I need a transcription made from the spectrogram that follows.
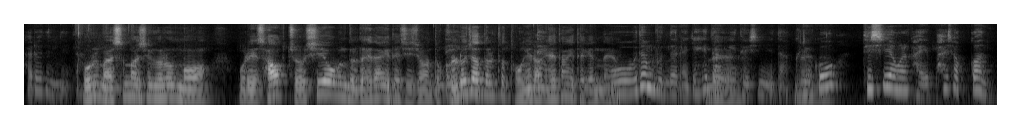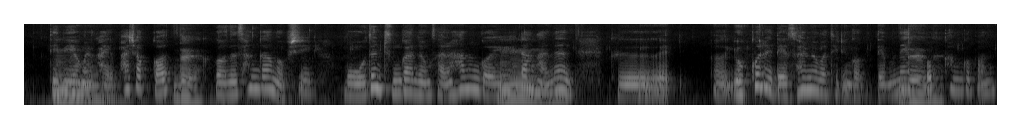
사료됩니다. 오늘 말씀하신 거는 뭐 우리 사업주 CEO 분들도 해당이 되시지만 또 네. 근로자들도 동일하게 네. 해당이 되겠네요. 모든 분들에게 해당이 네. 되십니다. 네. 그리고 DC형을 가입하셨건 DB형을 음. 가입하셨건 네. 그거는 상관없이 모든 중간 정산을 하는 거에 음. 해당하는 그 어, 요건에 대해서 설명을 드린 거기 때문에 네네. 꼭 한번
